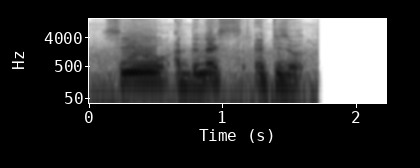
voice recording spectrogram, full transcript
See you at the next episode.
